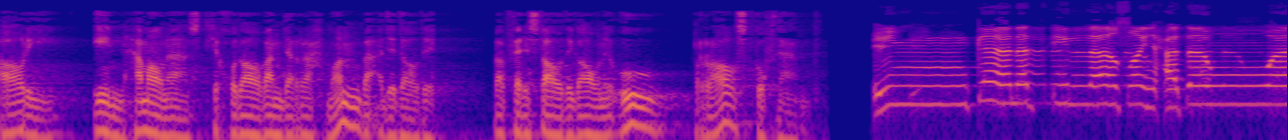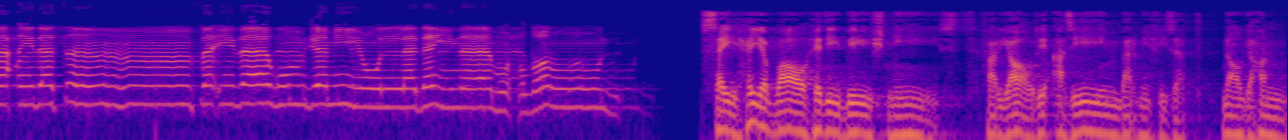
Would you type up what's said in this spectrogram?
آری این همان است که خداوند رحمان وعده داده و فرستادگان او راست گفتند. این كانت الا صيحة واحدة فاذا هم جميع لدينا محضرون. سیحه واحدی بیش نیست فریادی عظیم برمیخیزد. ناگهان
